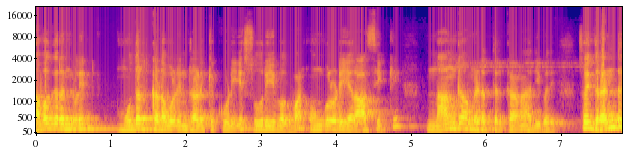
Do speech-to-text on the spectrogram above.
நவகிரகங்களின் முதல் கடவுள் என்று அழைக்கக்கூடிய சூரிய பகவான் உங்களுடைய ராசிக்கு நான்காம் இடத்திற்கான அதிபதி. ஸோ இந்த ரெண்டு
